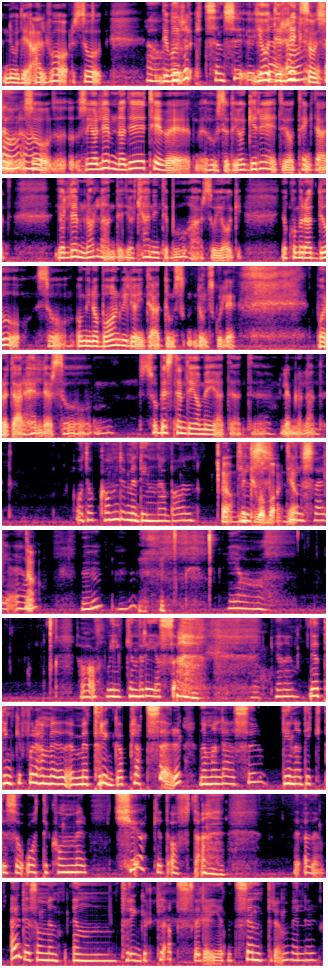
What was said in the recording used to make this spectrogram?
nu det är allvar. Så Ja, det var- direkt censur. Ja, direkt censur. Ja, ja. Så, så jag lämnade TV-huset och jag grät och jag tänkte att jag lämnar landet, jag kan inte bo här så jag, jag kommer att dö. Så, och mina barn vill jag inte att de, de skulle vara där heller. Så, så bestämde jag mig att, att eh, lämna landet. Och då kom du med dina barn Ja, med till, två barn. till Ja. Sverige? Ja. Ja. Mm. Mm. ja. Ja, vilken resa. Jag, jag tänker på det här med, med trygga platser. När man läser dina dikter så återkommer köket ofta. Är det som en, en trygg plats för dig, ett centrum? Eller?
